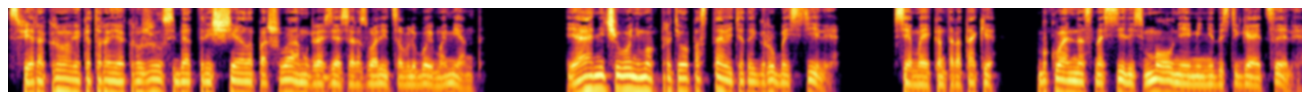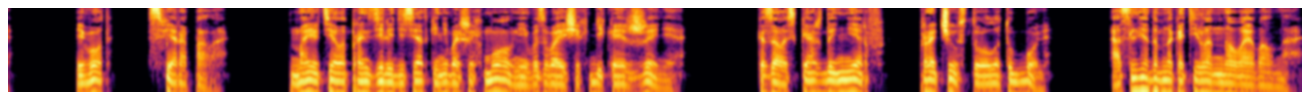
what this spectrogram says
Сфера крови, которой я окружил себя, трещала по швам, грозясь развалиться в любой момент. Я ничего не мог противопоставить этой грубой стиле. Все мои контратаки буквально сносились молниями, не достигая цели. И вот сфера пала. Мое тело пронзили десятки небольших молний, вызывающих дикое жжение. Казалось, каждый нерв прочувствовал эту боль, а следом накатила новая волна.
